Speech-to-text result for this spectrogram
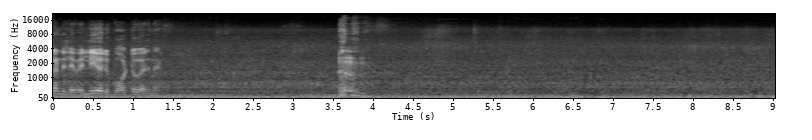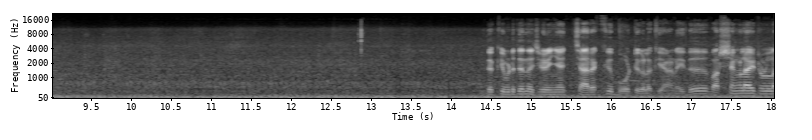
കണ്ടില്ലേ? വലിയൊരു ബോട്ട് വരുന്നത് ഇതൊക്കെ ഇവിടുത്തെ എന്ന് വെച്ച് കഴിഞ്ഞാൽ ചരക്ക് ബോട്ടുകളൊക്കെയാണ്. ഇത് വർഷങ്ങളായിട്ടുള്ള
